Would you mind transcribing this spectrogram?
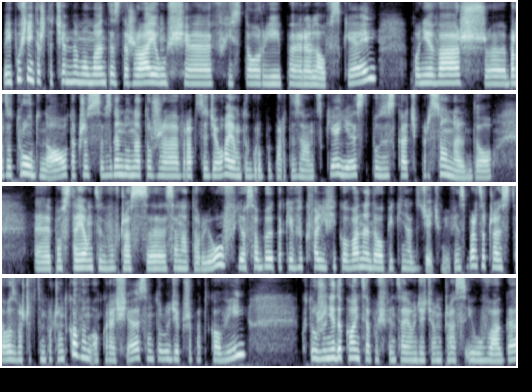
No i później też te ciemne momenty zdarzają się w historii PRL-owskiej, ponieważ e, bardzo trudno, także ze względu na to, że w Rabce działają te grupy partyzanckie, jest pozyskać personel do E, powstających wówczas e, sanatoriów i osoby takie wykwalifikowane do opieki nad dziećmi. Więc bardzo często, zwłaszcza w tym początkowym okresie, są to ludzie przypadkowi, którzy nie do końca poświęcają dzieciom czas i uwagę,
